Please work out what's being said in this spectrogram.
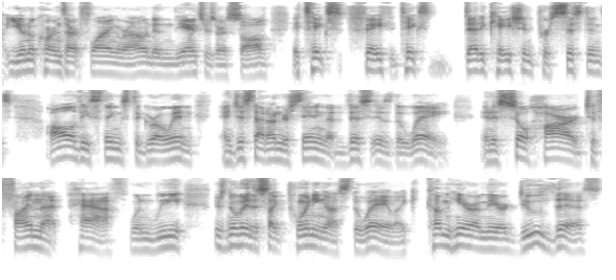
unicorns aren't flying around and the answers are solved. It takes faith. It takes dedication, persistence, all of these things to grow in and just that understanding that this is the way. And it's so hard to find that path when we, there's nobody that's like pointing us the way, like, come here, Amir, do this,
